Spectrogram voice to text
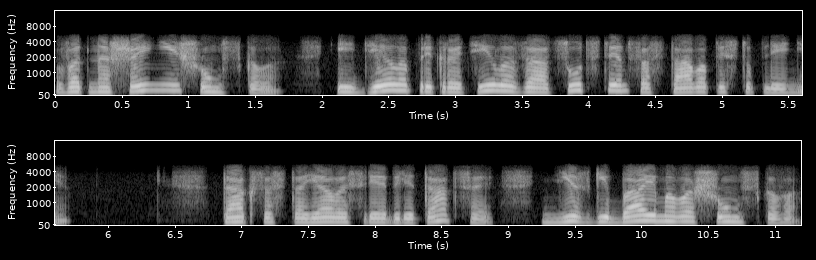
в отношении Шумского, и дело прекратило за отсутствием состава преступления. Так состоялась реабилитация несгибаемого Шумского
